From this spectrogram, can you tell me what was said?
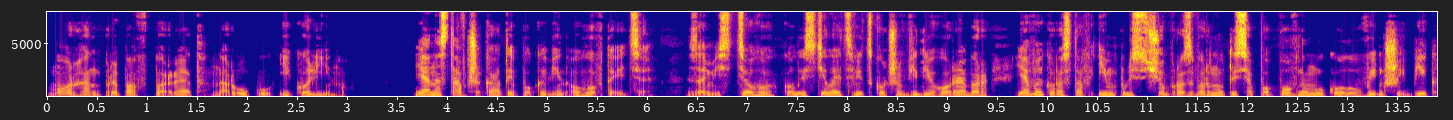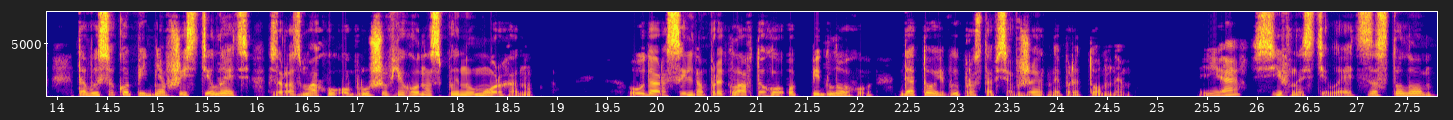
Морган припав вперед на руку і коліно. Я не став чекати, поки він оговтається. Замість цього, коли стілець відскочив від його ребер, я використав імпульс, щоб розвернутися по повному колу в інший бік та, високо піднявши стілець, з розмаху обрушив його на спину Моргану. Удар сильно приклав того об підлогу, де той випростався вже непритомним. Я сів на стілець за столом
